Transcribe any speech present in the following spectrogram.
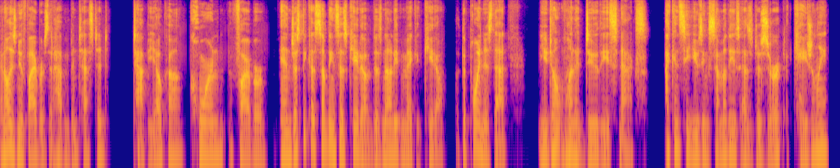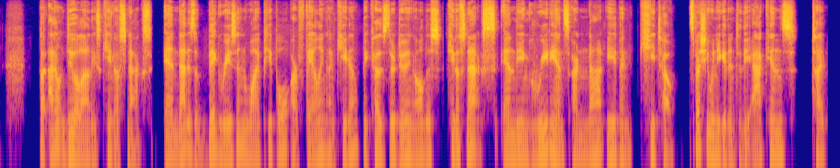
and all these new fibers that haven't been tested tapioca, corn fiber. And just because something says keto does not even make it keto. But the point is that you don't want to do these snacks. I can see using some of these as dessert occasionally, but I don't do a lot of these keto snacks. And that is a big reason why people are failing on keto because they're doing all this keto snacks and the ingredients are not even keto, especially when you get into the Atkins type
